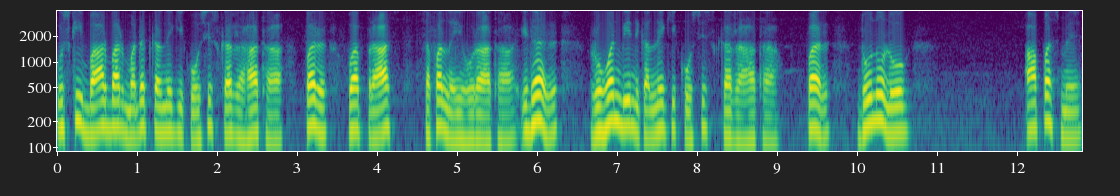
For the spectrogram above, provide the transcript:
उसकी बार बार मदद करने की कोशिश कर रहा था, पर वह प्रयास सफल नहीं हो रहा था। इधर रोहन भी निकलने की कोशिश कर रहा था, पर दोनों लोग आपस में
